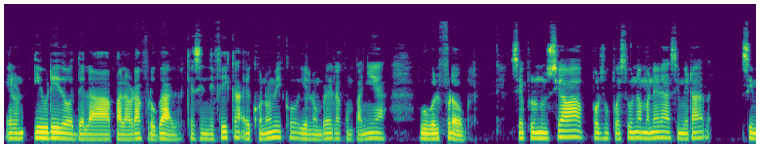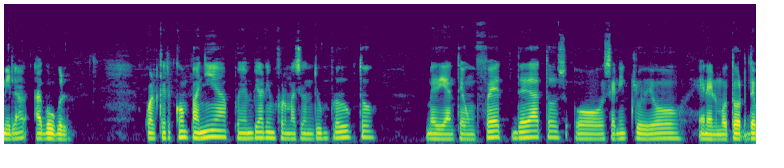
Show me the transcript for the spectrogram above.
era un híbrido de la palabra frugal, que significa económico, y el nombre de la compañía Google Frog. Se pronunciaba, por supuesto, de una manera similar, similar a Google. Cualquier compañía puede enviar información de un producto mediante un FED de datos o ser incluido en el motor de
